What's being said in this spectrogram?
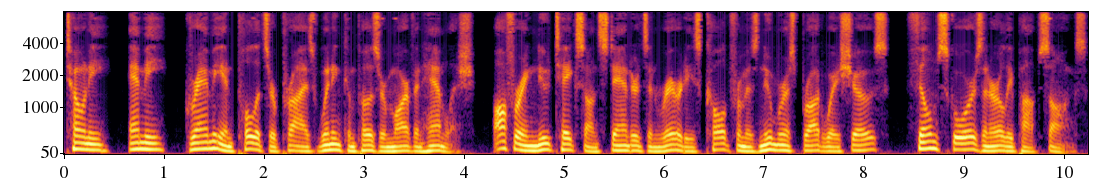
Tony, Emmy, Grammy and Pulitzer Prize winning composer Marvin Hamlisch, offering new takes on standards and rarities culled from his numerous Broadway shows, film scores, and early pop songs.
